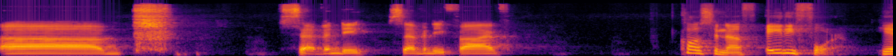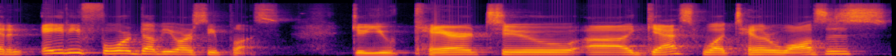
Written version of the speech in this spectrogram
Um, 70, 75. Close enough. 84. He had an 84 WRC plus. Do you care to uh, guess what Taylor Walls's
